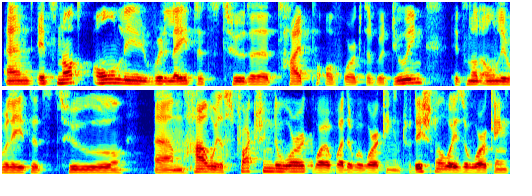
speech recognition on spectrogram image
And it's not only related to the type of work that we're doing, it's not only related to um, how we're structuring the work, whether we're working in traditional ways of working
